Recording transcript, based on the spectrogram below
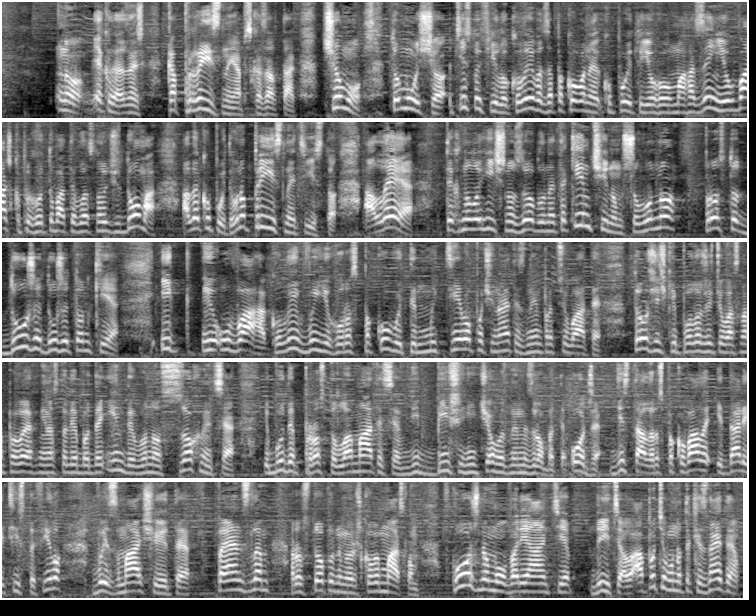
Ну, як знаєш, капризне, я б сказав так. Чому? Тому що тісто філо, коли ви запаковане, купуєте його в магазині, його важко приготувати власноруч вдома, але купуйте. Воно прісне тісто, але технологічно зроблене таким чином, що воно просто дуже-дуже тонке. І, і увага, коли ви його розпаковуєте, миттєво починаєте з ним працювати. Трошечки положіть у вас на поверхні на столі або де інде, воно сохнеться і буде просто ламатися. Ви більше нічого з ним не зробите. Отже, дістали, розпакували і далі тісто філо ви змащуєте пензлем розтопленим вершковим маслом. В кожному варіанті дивіться, а потім воно таке, знаєте.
